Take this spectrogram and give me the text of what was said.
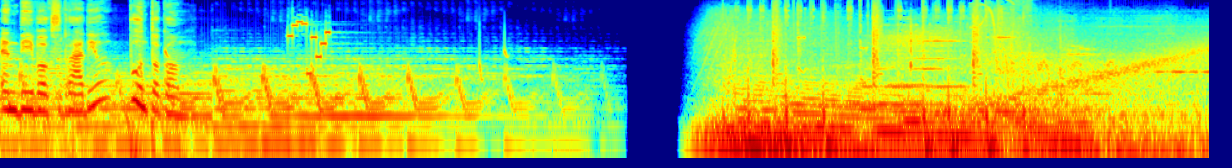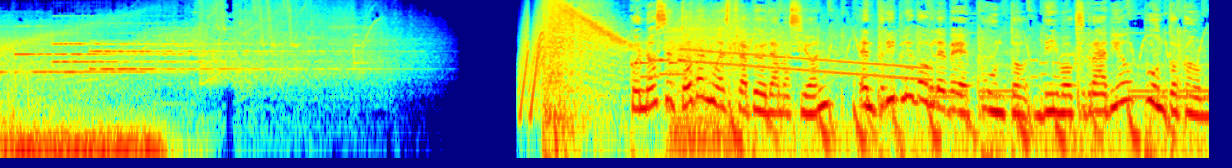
en divoxradio.com. Conoce toda nuestra programación en www.divoxradio.com.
